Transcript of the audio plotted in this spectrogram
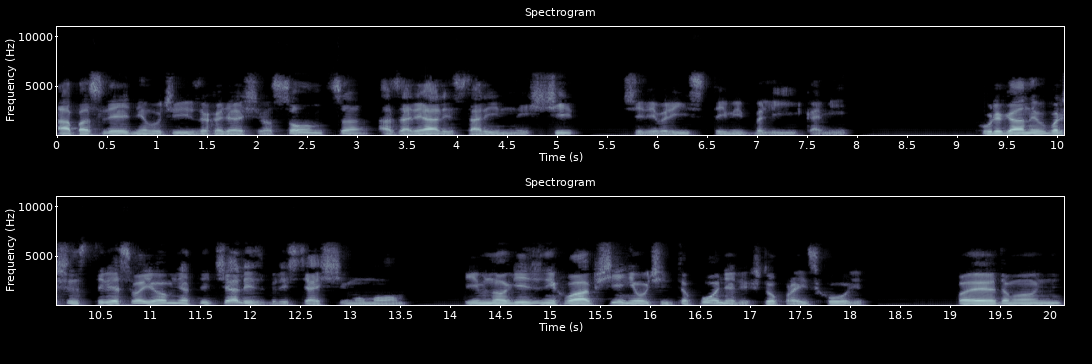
а последние лучи заходящего солнца озаряли старинный щит серебристыми бликами. Хулиганы в большинстве своем не отличались блестящим умом, и многие из них вообще не очень-то поняли, что происходит. Поэтому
